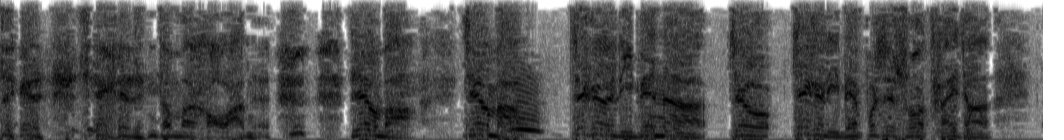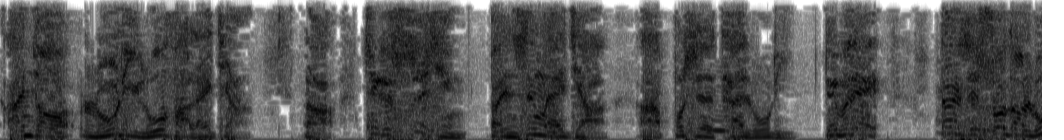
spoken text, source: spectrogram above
这个这个人他妈好玩的。这样吧，这样吧，嗯这个里边呢，就这个里边不是说台长按照如理如法来讲啊，这个事情本身来讲啊，不是太如理，对不对？但是说到如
